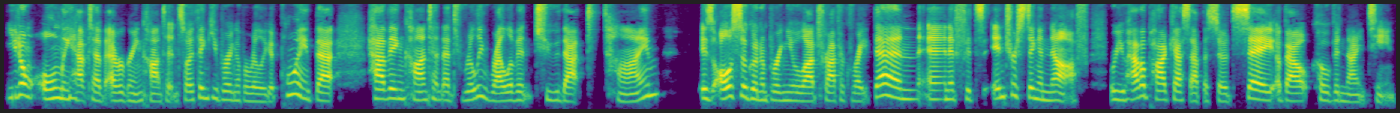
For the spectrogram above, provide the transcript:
you don't only have to have evergreen content. So I think you bring up a really good point that having content that's really relevant to that time is also going to bring you a lot of traffic right then. And if it's interesting enough where you have a podcast episode, say about COVID 19,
